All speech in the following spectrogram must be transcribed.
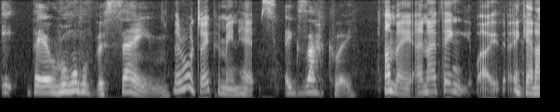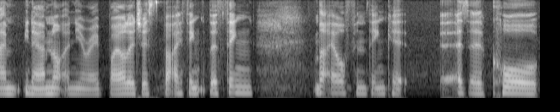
it they're all the same. They're all dopamine hits. Exactly. Aren't they? And I think again, I'm you know I'm not a neurobiologist, but I think the thing that I often think it as a core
